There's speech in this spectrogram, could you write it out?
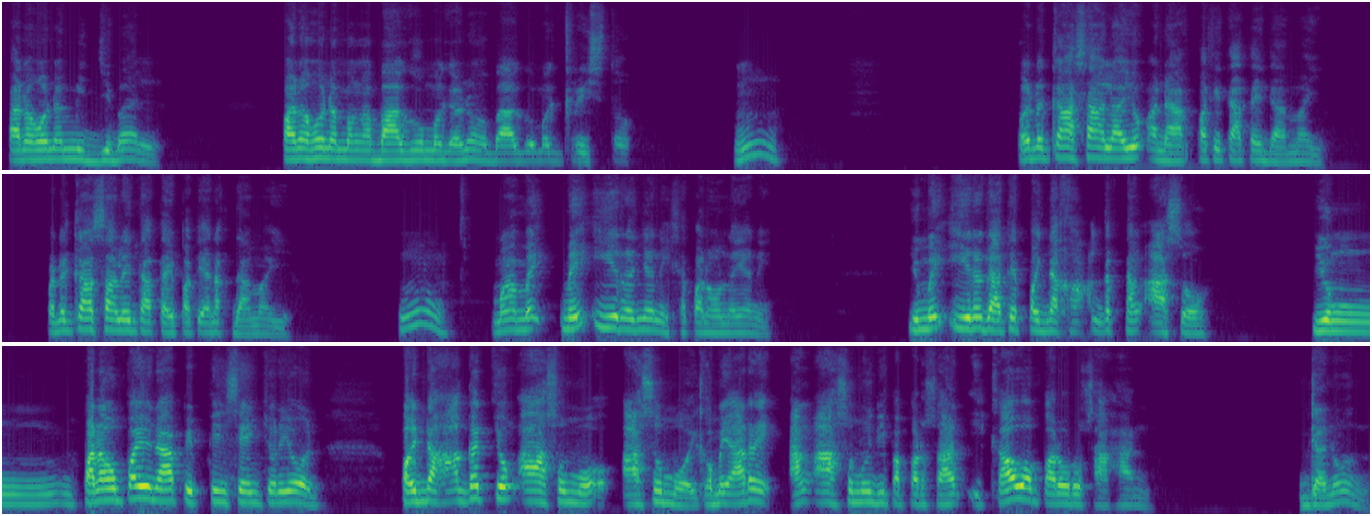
Panahon ng medieval. Panahon ng mga bago mag, ano, bago mag-Kristo. Hmm. Pag nagkasala yung anak, pati tatay damay. Pag nagkasala yung tatay, pati anak damay. Hmm. May, may ira niyan eh, sa panahon na yan eh. Yung may ira dati pag nakaagat ng aso, yung panahon pa yun ha, 15th century yun. Pag nakaagat yung aso mo, aso mo, ikaw may ari, ang aso mo hindi paparusahan, ikaw ang parurusahan. Ganon.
